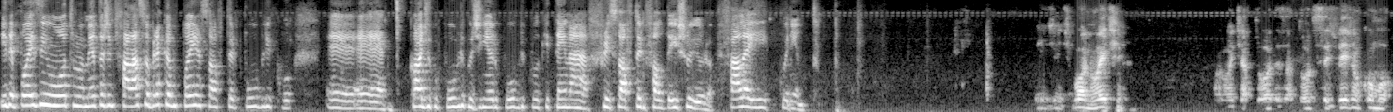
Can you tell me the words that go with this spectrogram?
e depois, em um outro momento, a gente falar sobre a campanha software público, é, é, código público, dinheiro público que tem na Free Software Foundation Europe. Fala aí, Corinto. Gente, boa noite noite a todas, a todos. Vocês vejam como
